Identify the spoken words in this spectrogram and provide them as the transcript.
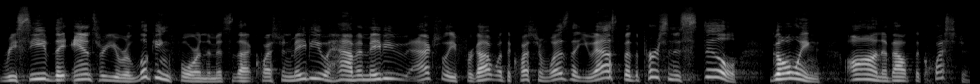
received the answer you were looking for in the midst of that question. Maybe you haven't. Maybe you actually forgot what the question was that you asked, but the person is still going on about the question.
